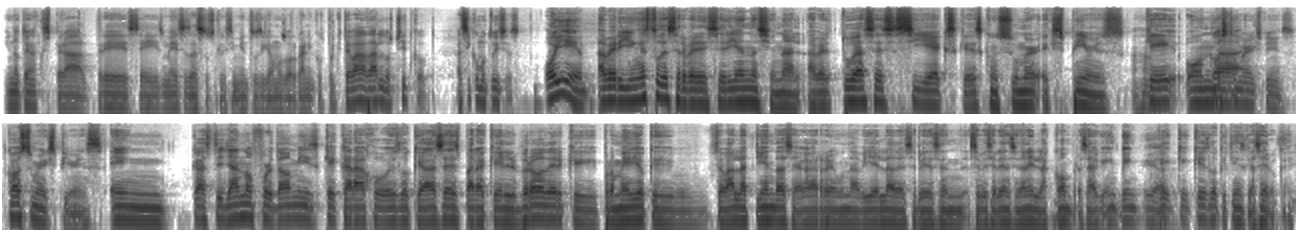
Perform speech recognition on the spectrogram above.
y no tengas que esperar tres, seis meses a esos crecimientos, digamos, orgánicos, porque te va a dar los cheat code, así como tú dices. Oye, a ver, y en esto de cervecería nacional, a ver, tú haces CX, que es Consumer Experience. ¿Qué onda? Customer experience. Customer Experience. En castellano for dummies, ¿qué carajo es lo que haces para que el brother que promedio que se va a la tienda se agarre una biela de cervecería nacional y la compre? O sea, ¿en- en- Ya. ¿qué, qué- qué es lo que tienes que hacer o qué?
